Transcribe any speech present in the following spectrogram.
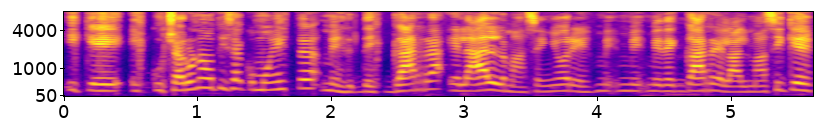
y que escuchar una noticia como esta me desgarra el alma, señores. Me, me- me desgarra el alma. Así que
